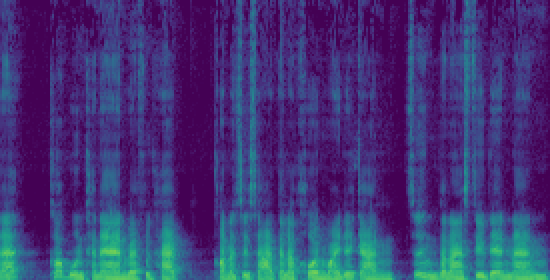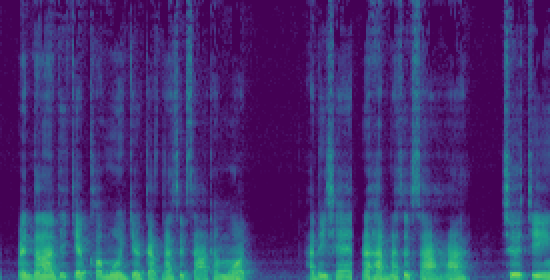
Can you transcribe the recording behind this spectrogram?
และข้อมูลคะแนนแบบฝึกหัด ของนักศึกษาแต่ละคนไว้ด้วยกัน ซึ่งตาราง student นั้น เป็นตารางที่เก็บข้อมูลเกี่ยวกับนักศึกษาทั้งหมด อาทิเช่น รหัสนักศึกษา ชื่อจริง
